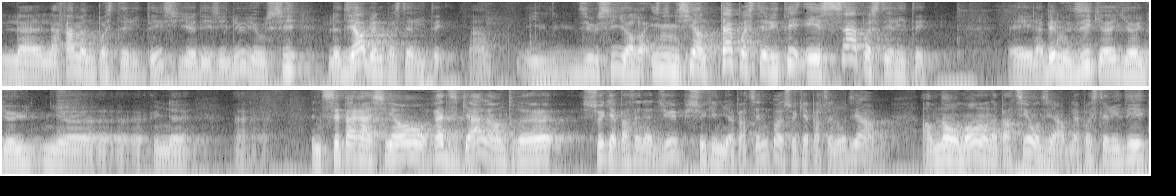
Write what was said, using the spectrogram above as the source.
la, femme a une postérité, s'il y a des élus, il y a aussi le diable a une postérité. Hein. Il dit aussi, il y aura inimitié entre ta postérité et sa postérité. Et la Bible nous dit qu'il y a, une, une, séparation radicale entre ceux qui appartiennent à Dieu et puis ceux qui ne lui appartiennent pas, ceux qui appartiennent au diable. En venant au monde, on appartient au diable. La postérité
